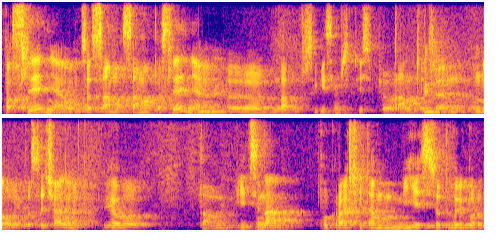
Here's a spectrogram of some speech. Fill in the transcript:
последня, оце сама-сама последня, Мгм. е, там скільки 78 кг, то це новий постачальник. Його там і ціна покращить, там є от вибор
